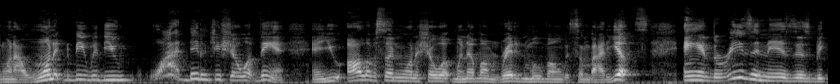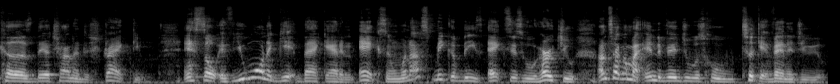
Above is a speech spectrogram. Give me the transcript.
when I wanted to be with you, why didn't you show up then? And you all of a sudden want to show up whenever I'm ready to move on with somebody else. And the reason is is because they're trying to distract you. And so if you want to get back at an ex, and when I speak of these exes who hurt you, I'm talking about individuals who took advantage of you.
